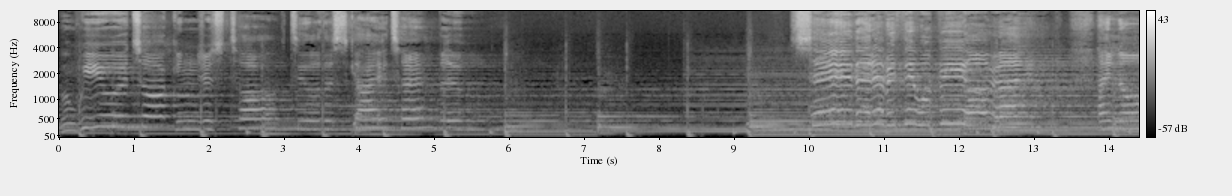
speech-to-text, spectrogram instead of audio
when we were talking, just talk till the sky turned blue. Know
